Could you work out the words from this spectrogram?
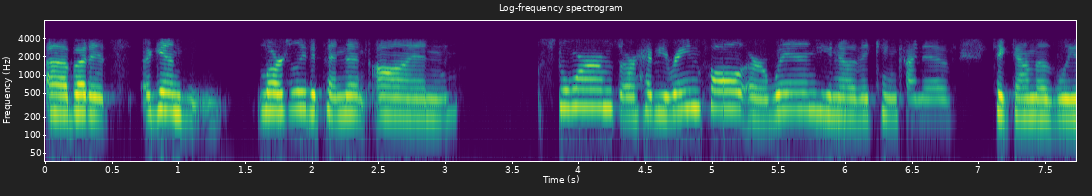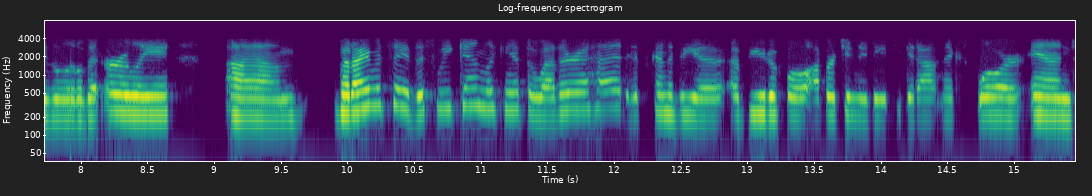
uh, but it's again largely dependent on storms or heavy rainfall or wind, you know, they can kind of take down those leaves a little bit early. Um, but I would say this weekend, looking at the weather ahead, it's going to be a, a, beautiful opportunity to get out and explore. And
